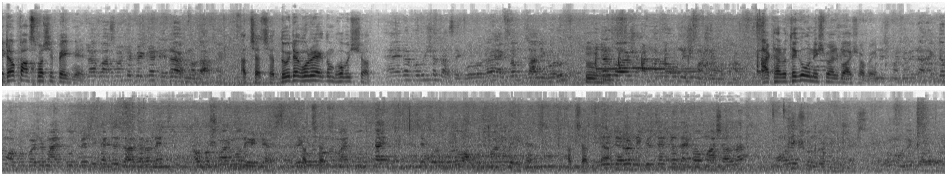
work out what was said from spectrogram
এটাও পাঁচ মাসের প্রেগনেন্ট এটাও পাঁচ মাসের প্রেগনেন্ট এটা এখনও দাঁত হয় আচ্ছা আচ্ছা দুইটা গরু একদম ভবিষ্যৎ? হ্যাঁ এটা ভবিষ্যৎ আছে। গরুটা একদম জালি গরু। এটার বয়স আঠারো উনিশ মাসের মতো হবে। আঠারো থেকে উনিশ মাস বয়স হবে। উনিশ মাসে এটা একদম অল্প বয়সে মায়ের দুধ বেশি খাচ্ছে যার কারণে অল্প সময়ের মধ্যে হেঁটে আসছে। যে আচ্ছা, গরুগুলো মায়ের দুধ খায় সে গরুগুলো অল্প সময়ের মধ্যে হেঁটে আসছে। আচ্ছা আচ্ছা। এটারও নিপিল চারটা দেখো মাশাল্লাহ অনেক সুন্দর নিপিল আসছে এবং অনেক বড় বড়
